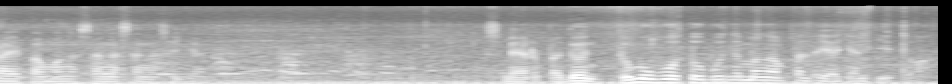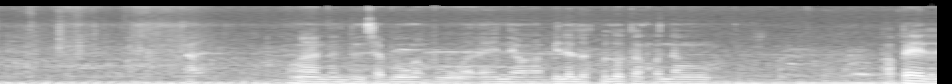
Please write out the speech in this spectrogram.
marami pang mga sanga-sanga sa dyan. Tapos meron pa doon tumubo-tubo ng mga palaya dyan dito. Ah, mga nandun sa bunga-bunga. Ayun yung binalot-balotan ko ng papel.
